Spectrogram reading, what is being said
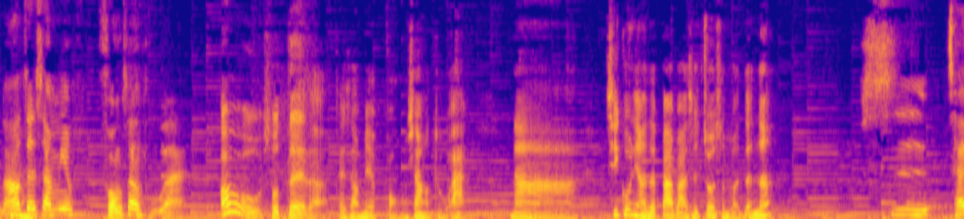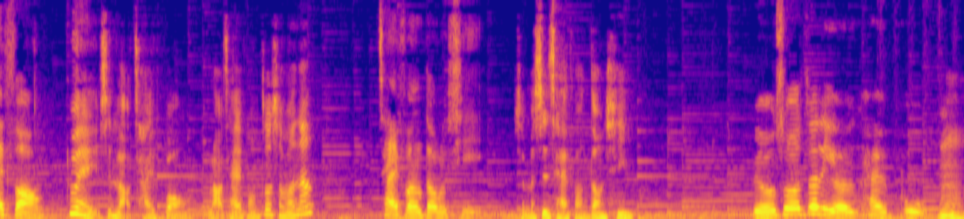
然后在上面缝上图案。哦，说对了，在上面缝上图案。那七姑娘的爸爸是做什么的呢？是裁缝，对，是老裁缝。老裁缝做什么呢？裁缝东西。什么是裁缝东西？比如说这里有一块布，嗯，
